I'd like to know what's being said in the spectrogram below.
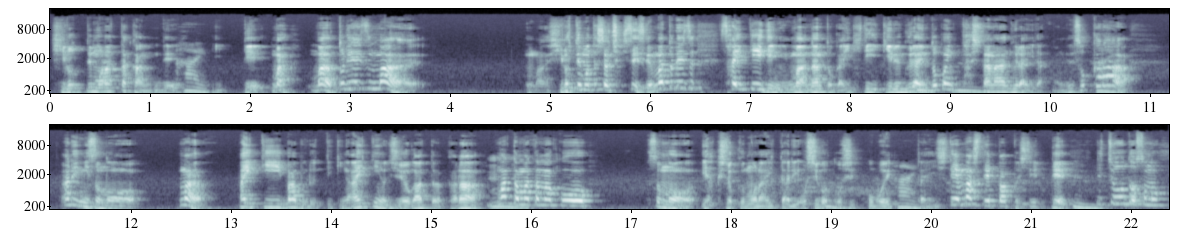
拾ってもらった感ではい。行って、まあ、まあ、とりあえずまあ、まあ、拾ってもらった人はちょっときついですけど、まあ、とりあえず最低限にまあ、なんとか生きていけるぐらいのところに達したなぐらいだったので、そこから、ある意味その、まあ、IT バブル的な IT の需要があったから、うん。まあ、たまたまこう、その、役職もらえたり、お仕事をし、覚えたりして、まあ、ステップアップしていって、うん。で、ちょうどその、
